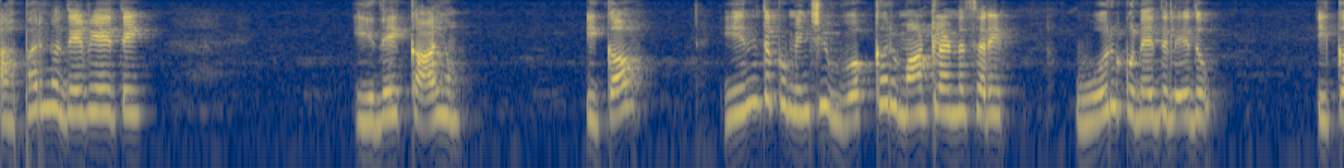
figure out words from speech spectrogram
అపర్ణదేవి అయితే ఇదే ఖాయం. ఇక ఇంతకు మించి ఒక్కరు మాట్లాడినా సరే ఊరుకునేది లేదు. ఇక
